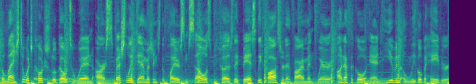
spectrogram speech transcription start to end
The lengths to which coaches will go to win are especially damaging to the players themselves because they basically foster an environment where unethical and even illegal behavior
